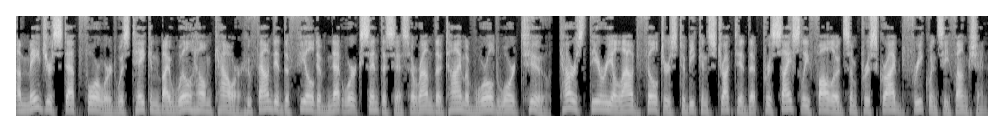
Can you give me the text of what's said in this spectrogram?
A major step forward was taken by Wilhelm Cauer who founded the field of network synthesis around the time of World War II. Cauer's theory allowed filters to be constructed that precisely followed some prescribed frequency function.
